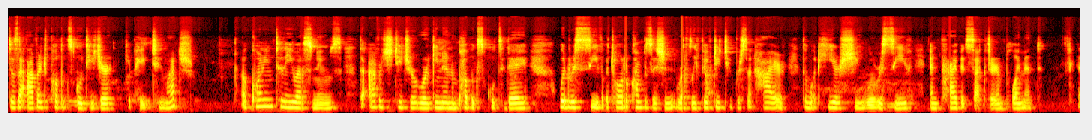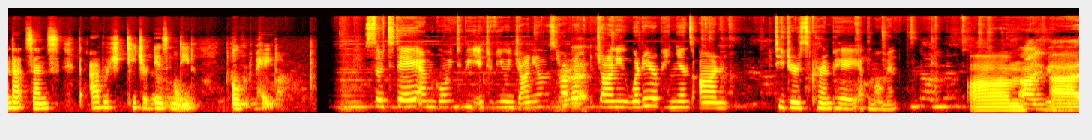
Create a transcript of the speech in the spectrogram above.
Does the average public school teacher get paid too much? According to the US News, the average teacher working in a public school today would receive a total composition roughly 52% higher than what he or she will receive in private sector employment. In that sense, the average teacher is indeed overpaid. So today I'm going to be interviewing Johnny on this topic. Johnny, what are your opinions on teachers' current pay at the moment? Um, uh,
